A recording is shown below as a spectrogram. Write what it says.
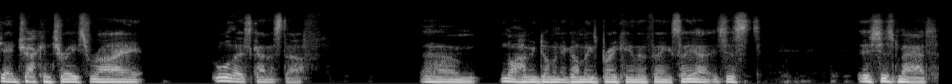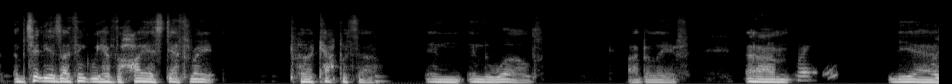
getting track and trace right, all this kind of stuff. Um, not having Dominic Cummings breaking the thing. So yeah, it's just it's just mad. And particularly as I think we have the highest death rate per capita in in the world, I believe. Um, Really? yeah.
